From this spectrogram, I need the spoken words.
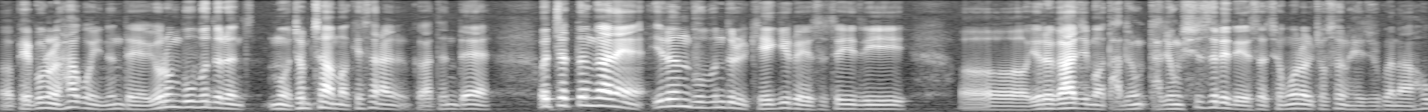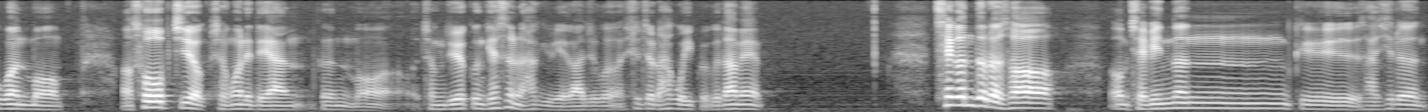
어, 배분을 하고 있는데 이런 부분들은 뭐 점차 뭐 개선할 것 같은데 어쨌든 간에 이런 부분들을 계기로 해서 저희들이 어 여러 가지 뭐 다중 다중 시설에 대해서 정원을 조성해 주거나 혹은 뭐 어, 소업 지역 정원에 대한 그런 뭐 정주 여건 개선을 하기 위해 가지고 실제로 하고 있고 그다음에 최근 들어서 어, 재밌는 그 사실은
